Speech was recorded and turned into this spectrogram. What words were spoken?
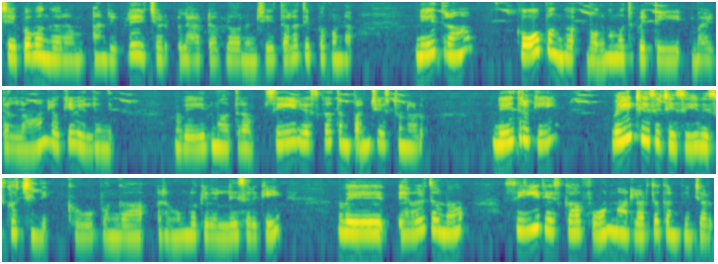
చెప్పు బంగారం అని రిప్లై ఇచ్చాడు ల్యాప్టాప్లో నుంచి తల తిప్పకుండా. నేత్ర కోపంగా బొంగమూతి పెట్టి బయట లాన్లోకి వెళ్ళింది. వేద్ మాత్రం సీరియస్గా తను పని చేస్తున్నాడు. నేత్రకి వెయిట్ చేసి చేసి విసుగొచ్చింది. కోపంగా రూమ్లోకి వెళ్ళేసరికి వే ఎవరితోనో సీరియస్గా ఫోన్ మాట్లాడుతూ కనిపించాడు.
